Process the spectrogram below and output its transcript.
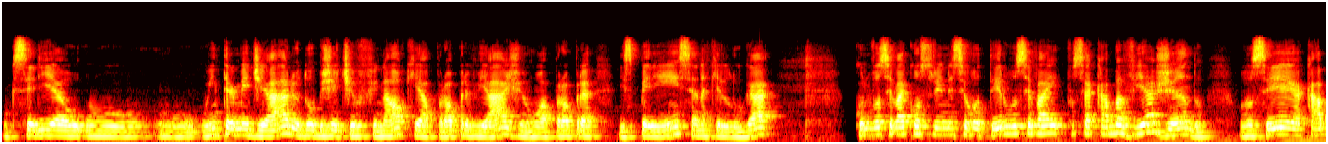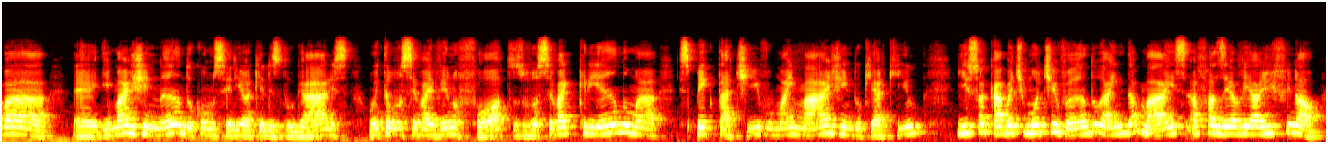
o que seria o, o, o, intermediário do objetivo final, que é a própria viagem ou a própria experiência naquele lugar, quando você vai construindo esse roteiro, você vai, você acaba viajando, você acaba é, imaginando como seriam aqueles lugares, ou então você vai vendo fotos, você vai criando uma expectativa, uma imagem do que é aquilo, e isso acaba te motivando ainda mais a fazer a viagem final.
